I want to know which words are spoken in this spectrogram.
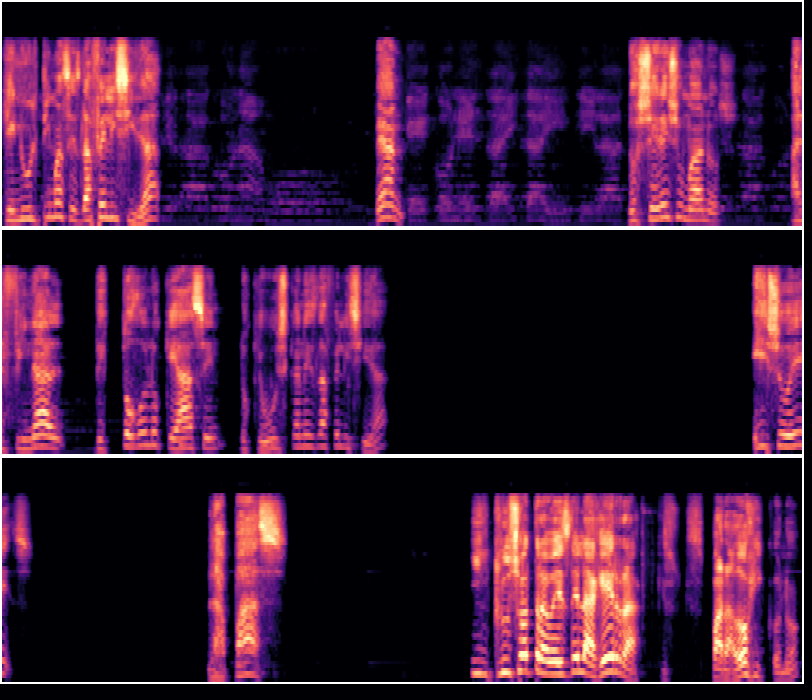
Que en últimas es la felicidad. Vean, los seres humanos, al final de todo lo que hacen, lo que buscan es la felicidad. Eso es la paz. Incluso a través de la guerra, que es, paradójico, ¿no?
